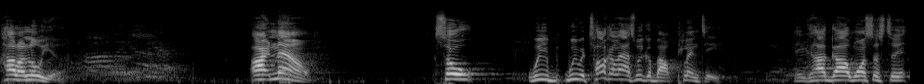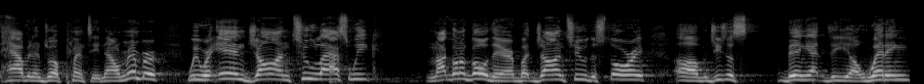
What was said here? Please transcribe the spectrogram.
Hallelujah. All right, now, so we, we were talking last week about plenty and how God wants us to have and enjoy plenty. Now, remember, we were in John 2 last week. I'm not going to go there, but John 2, the story of Jesus being at the uh, wedding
